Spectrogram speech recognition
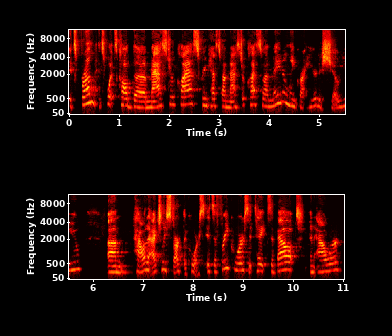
it's from it's what's called the master class screencastify master class so i made a link right here to show you um, how to actually start the course. It's a free course. It takes about an hour.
